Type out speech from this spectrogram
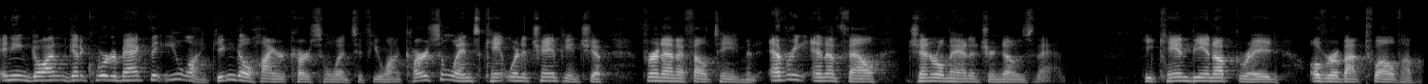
and you can go out and get a quarterback that you like. You can go hire Carson Wentz if you want. Carson Wentz can't win a championship for an NFL team, and every NFL general manager knows that. He can be an upgrade over about 12 of them.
